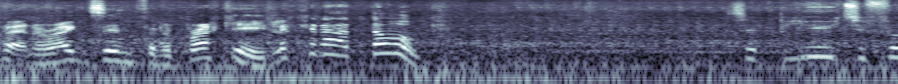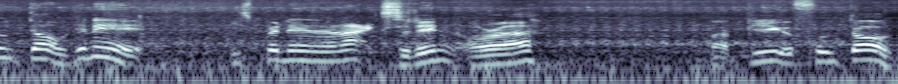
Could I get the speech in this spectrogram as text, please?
putting her eggs in for the brekkie. Look at that dog. It's a beautiful dog, isn't it? He's been in an accident or a, a beautiful dog.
